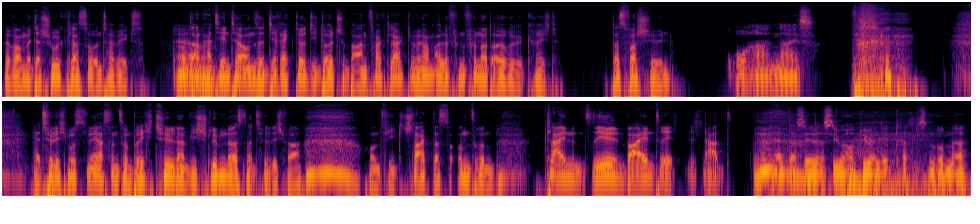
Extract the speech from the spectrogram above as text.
Wir waren mit der Schulklasse unterwegs. Und ja. dann hat hinter unser Direktor die Deutsche Bahn verklagt und wir haben alle 500 Euro gekriegt. Das war schön. Oha, nice. Ja, natürlich mussten wir erst in so einem Bericht schildern, wie schlimm das natürlich war. Und wie stark das unseren kleinen Seelen beeinträchtigt hat. Ja, dass ihr das überhaupt überlebt habt, ist ein Wunder.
